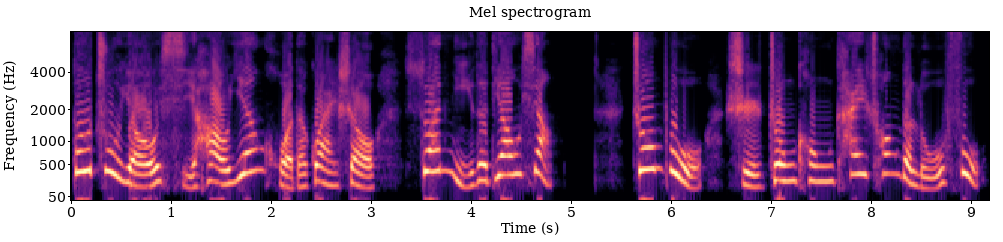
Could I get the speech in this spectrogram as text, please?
都铸有喜好烟火的怪兽酸泥的雕像。中部是中空开窗的炉腹，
